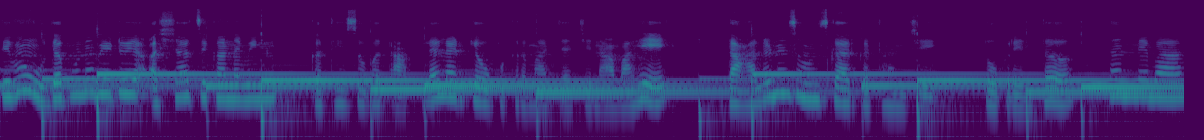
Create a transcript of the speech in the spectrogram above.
तेव्हा उद्या पुन्हा भेटूया अशाच एका नवीन कथेसोबत आपल्या लाडक्या उपक्रमात ज्याचे नाव आहे दालन संस्कार कथांचे. तोपर्यंत धन्यवाद.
